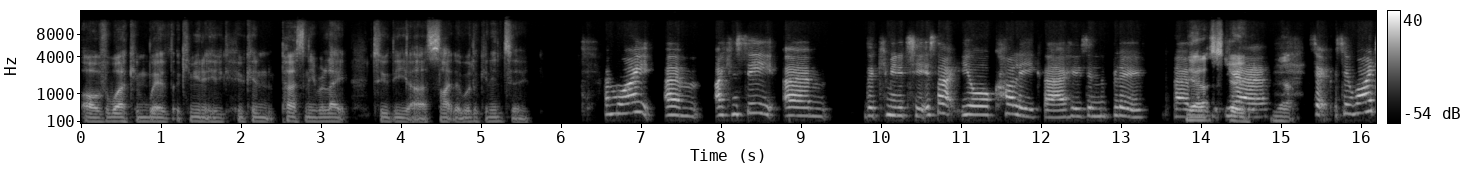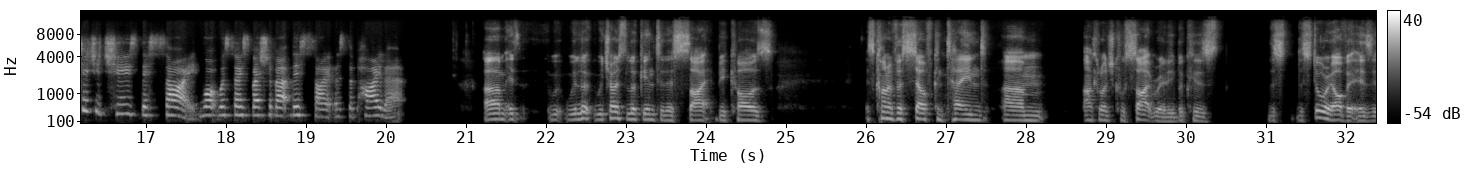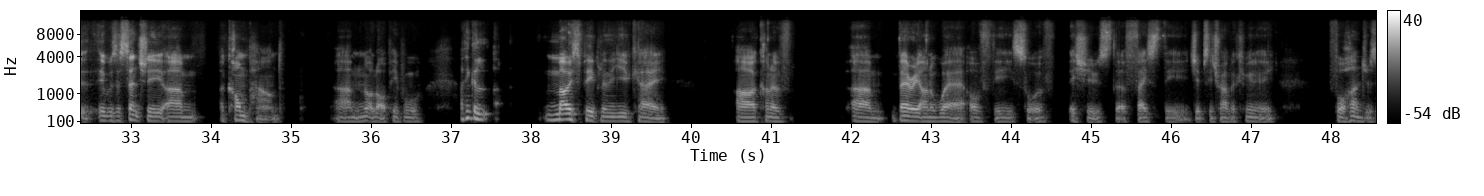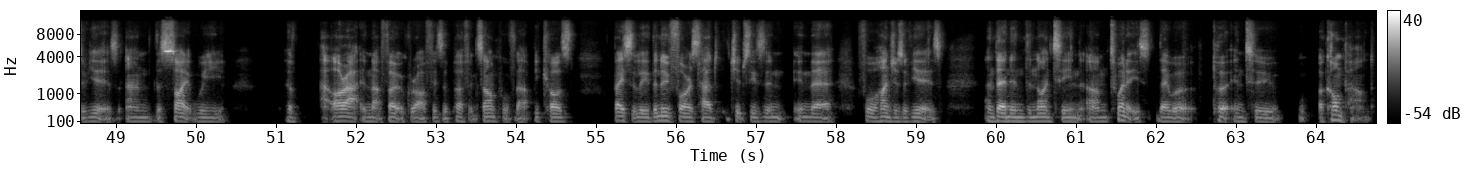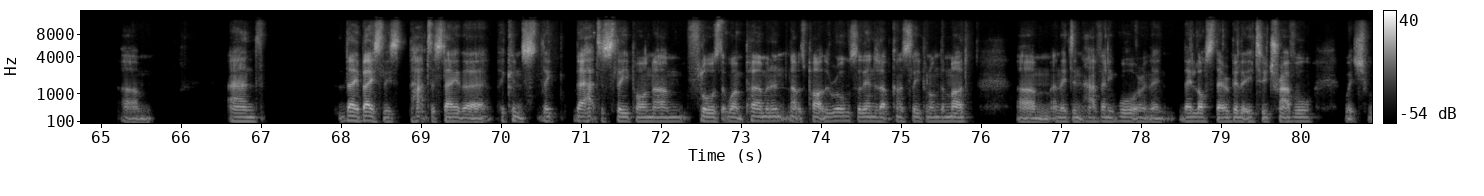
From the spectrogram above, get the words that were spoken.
of working with a community who, can personally relate to the uh, site that we're looking into. And why um, I can see um, the community. Is that your colleague there who's in the blue? Um, yeah, that's true. Yeah. yeah. So, so why did you choose this site? What was so special about this site as the pilot? Um, it's we, we look we chose to look into this site because it's kind of a self-contained um, archaeological site, really, because the the story of it is it, it was essentially um, a compound. Um, not a lot of people, I think, a, most people in the UK are kind of um, very unaware of the sort of issues that have faced the gypsy traveller community for hundreds of years. And the site we have, are at in that photograph is a perfect example of that because basically the New Forest had gypsies in, in there for hundreds of years. And then in the 1920s, um, they were put into a compound. Um, and they basically had to stay there. They couldn't. They they had to sleep on um, floors that weren't permanent. That was part of the rule. So they ended up kind of sleeping on the mud, um, and they didn't have any water, and they they lost their ability to travel, which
